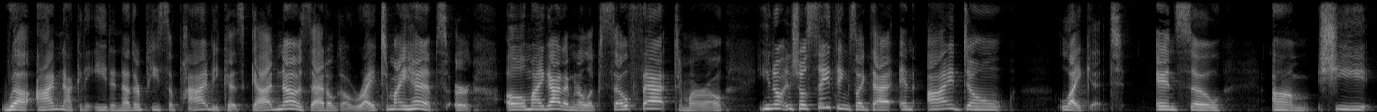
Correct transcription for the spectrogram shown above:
well, I'm not going to eat another piece of pie because God knows that'll go right to my hips. Or, oh my God, I'm going to look so fat tomorrow. You know, and she'll say things like that. And I don't like it. And so um, she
